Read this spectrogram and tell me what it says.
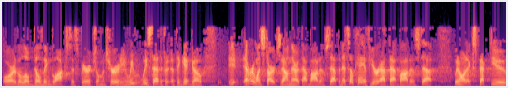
or the little building blocks to spiritual maturity. And we, we said at the get go, everyone starts down there at that bottom step, and it's okay if you're at that bottom step. We don't expect you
